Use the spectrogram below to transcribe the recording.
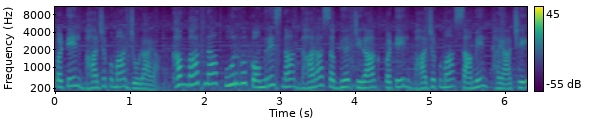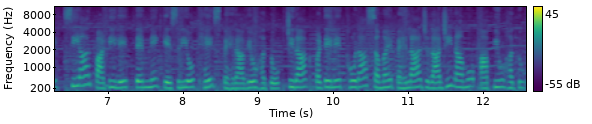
પટેલ ભાજપમાં જોડાયા. ખંભાતના પૂર્વ કોંગ્રેસના ધારાસભ્ય ચિરાગ પટેલ ભાજપમાં સામેલ થયા છે. સીઆર પાટીલે તેમને કેસરીઓ ખેસ પહેરાવ્યો હતો. ચિરાગ પટેલે થોડા સમય પહેલા જ રાજીનામું આપ્યું હતું.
